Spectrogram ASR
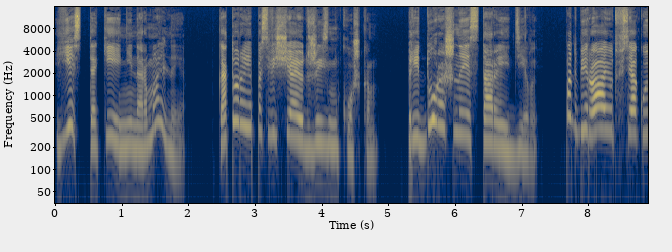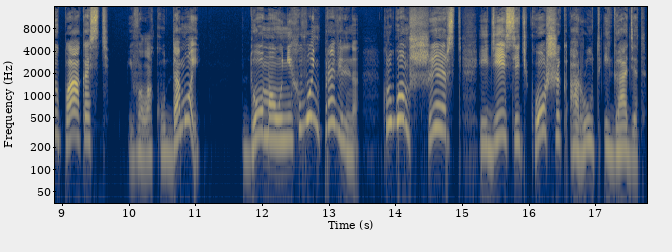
есть такие ненормальные, которые посвящают жизнь кошкам. Придурочные старые девы. Подбирают всякую пакость и волокут домой. Дома у них вонь, правильно? Кругом шерсть, и десять кошек орут и гадят.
